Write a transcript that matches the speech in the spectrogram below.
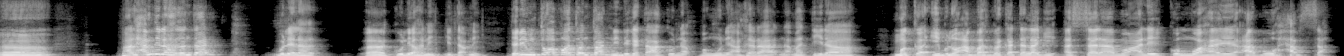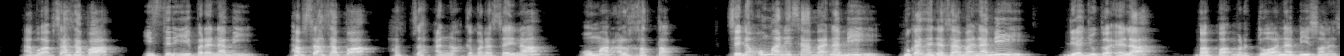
uh, Alhamdulillah, tuan-tuan. Bolehlah uh, kuliah ni, kitab ni. Jadi untuk apa, tuan-tuan? Ni dia kata, aku nak penghuni akhirat, nak mati dah. Maka Ibnu Abbas berkata lagi, Assalamualaikum wahai Abu Hafsah. Abu Hafsah siapa? isteri pada Nabi. Hafsah siapa? Hafsah anak kepada Sayyidina Umar Al-Khattab. Sayyidina Umar ni sahabat Nabi. Bukan saja sahabat Nabi. Dia juga ialah bapa mertua Nabi SAW.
